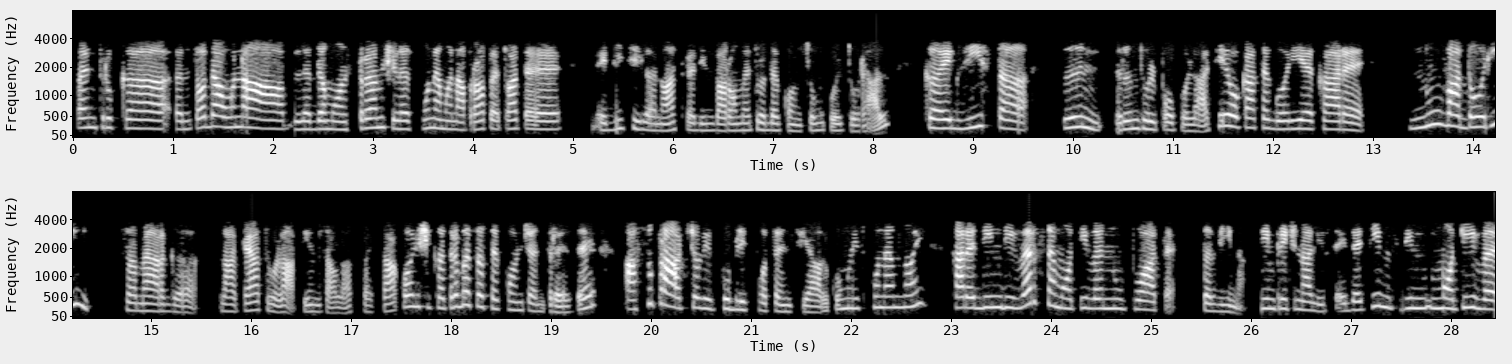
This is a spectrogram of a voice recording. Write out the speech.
pentru că întotdeauna le demonstrăm și le spunem în aproape toate edițiile noastre din barometru de consum cultural, că există în rândul populației o categorie care nu va dori să meargă la teatru, la film sau la spectacol și că trebuie să se concentreze asupra acelui public potențial, cum îi spunem noi, care din diverse motive nu poate să vină, din pricina lipsei de timp, din motive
